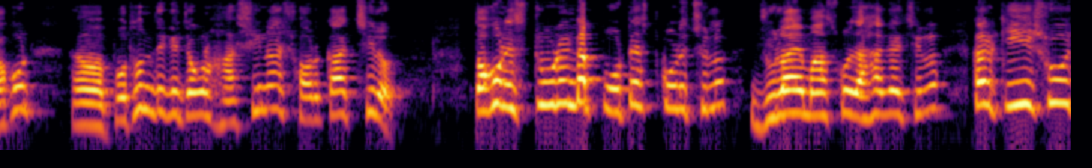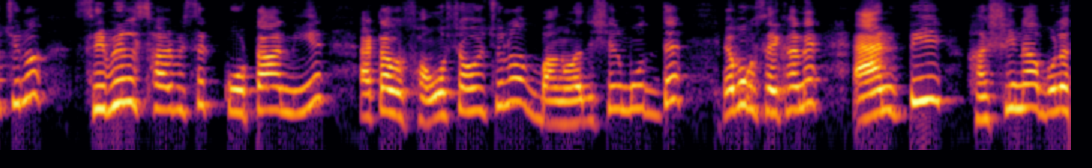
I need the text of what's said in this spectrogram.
যখন প্রথম দিকে যখন হাসিনা সরকার ছিল, তখন স্টুডেন্টরা প্রোটেস্ট করেছিল, জুলাই মাস করে দেখা গেছিল, কারণ কী ইস্যু হচ্ছিল সিভিল সার্ভিসের কোটা নিয়ে একটা সমস্যা হয়েছিল বাংলাদেশের মধ্যে এবং সেখানে অ্যান্টি হাসিনা বলে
